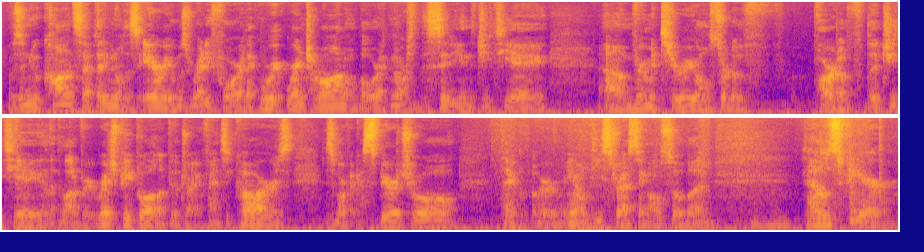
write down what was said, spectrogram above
it was a new concept. I didn't even know this area was ready for it. Like we're, we're in toronto but we're like north of the city in the gta um, very material sort of part of the gta like a lot of very rich people a lot of people driving fancy cars. It's more of like a spiritual type or you know de-stressing also but that was fear.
